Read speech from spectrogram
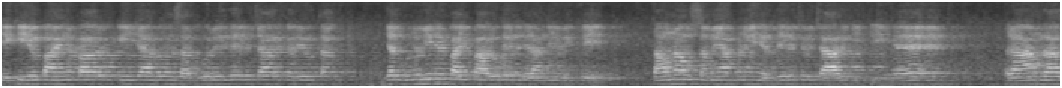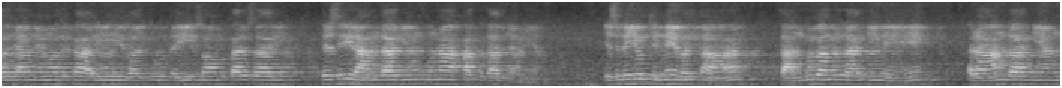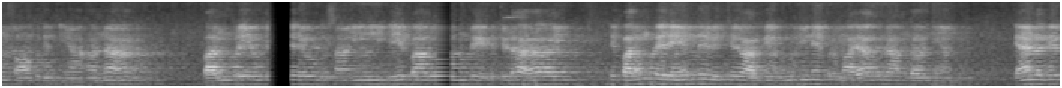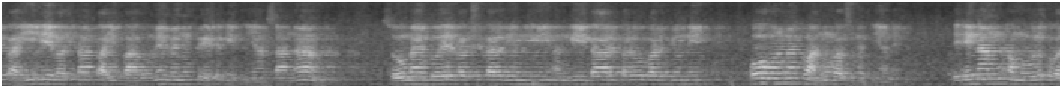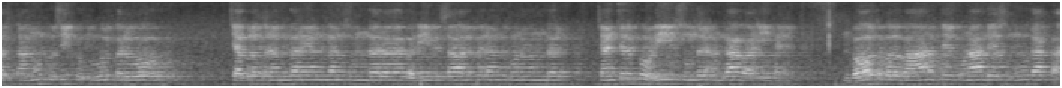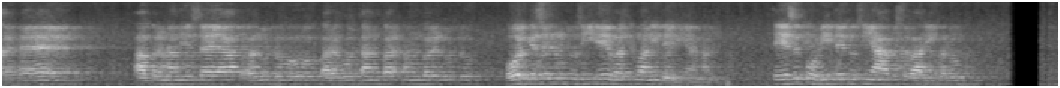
ਏਕੀ ਉਪਾਇਨ ਪਾਰੋ ਕੀ ਜਬ ਸਤਿਗੁਰ ਦੇ ਵਿਚਾਰ ਕਰਿਓ ਤਾਂ। ਜਦ ਗੁਰੂ ਜੀ ਨੇ ਭਾਈ ਪਾਰੋ ਦੇ ਨਜ਼ਰਾਨੇ ਵੇਖੇ, ਤਾਂ ਉਹਨਾਂ ਉਸ ਸਮੇਂ ਆਪਣੇ ਹਿਰਦੇ ਵਿੱਚ ਵਿਚਾਰ ਕੀਤੀ ਹੈ। ਰਾਮਦਾਸ ਜਾਣਿਓ ਅਧਿਕਾਰੀ, ਵਰਤੂ ਦਈ ਸੌਂਪ ਕਰ ਸਾਰੀ, ਫਿਰ ਸ੍ਰੀ ਰਾਮਦਾਸ ਜੀ ਨੂੰ ਉਹਨਾਂ ਹੱਕਦਾਰ ਜਾਣਿਆ। ਇਸ ਲਈ ਉਹ ਤਿੰਨੇ ਵਸਤਾਂ ਧੰਨ ਗੁਰੂ ਅਮਰਦਾਸ ਜੀ ਨੇ ਰਾਮਦਾਸ ਜੀਆਂ ਨੂੰ ਸੌਂਪ ਦਿੱਤੀਆਂ ਹਨ। ਪਰਮ ਪ੍ਰੇਮ ਦੇਵ ਗੁਸਾਈ ਇਹ ਪਾਰੋ ਭੇਟ ਚੜਾਈ ਤੇ ਪਰਮ ਪ੍ਰੇਮ ਦੇ ਵਿੱਚ ਆ ਕੇ ਗੁਰੂ ਜੀ ਨੇ ਫਰਮਾਇਆ ਰਾਮਦਾਸ ਜੀ ਨੂੰ ਕਹਿਣ ਲੱਗੇ, ਭਾਈ, ਇਹ ਵਸਤਾਂ ਭਾਈ ਪਾਰੋ ਨੇ ਮੈਨੂੰ ਭੇਟ ਕੀਤੀਆਂ ਸਨ। ਸੋ ਮੈਂ ਤੋਏ ਬਖਸ਼ ਕਰ ਦੀਨੀ, ਅੰਗੀਕਾਰ ਕਰੋ ਬੜ ਪਿਉਨੀ। ਉਹ ਹੁਣ ਮੈਂ ਤੁਹਾਨੂੰ ਬਖਸ਼ ਦਿੱਤੀਆਂ ਨੇ। ਤੇ ਇਹਨਾਂ ਨੂੰ ਅਮੋਲਕ ਵਸਤਾਂ ਨੂੰ ਤੁਸੀਂ ਕਬੂਲ ਕਰੋ। ਚਪਲ ਤਰੰਗਨ ਅੰਗਨ ਸੁੰਦਰ ਬੜੀ ਵਿਸ਼ਾਲ ਬਿਰੰਗ ਗੁਣਵੰਦਰ ਚੰਚਲ ਘੋੜੀ ਸੁੰਦਰ ਅੰਗਾ ਵਾਲੀ ਹੈ। ਬਹੁਤ ਬਲਵਾਨ ਅਤੇ ਗੁਣਾਂ ਦੇ ਸਮੂਹ ਦਾ ਘਰ ਹੈ। ਆਪਰਨਾ ਦੀ ਸਇਆ ਲੁੱਟੋ ਪਰ ਹੋ ਤਨ ਪਰ ਅੰਬਰ ਲੁੱਟੋ ਹੋਰ ਕਿਸੇ ਨੂੰ ਤੁਸੀਂ ਇਹ ਵਸਤੂਆਂ ਨਹੀਂ ਦੇਣੀਆਂ ਹਨ ਤੇ ਇਸ ਘੋੜੀ ਤੇ ਤੁਸੀਂ ਆਪ ਸਵਾਰੀ ਕਰੋ।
